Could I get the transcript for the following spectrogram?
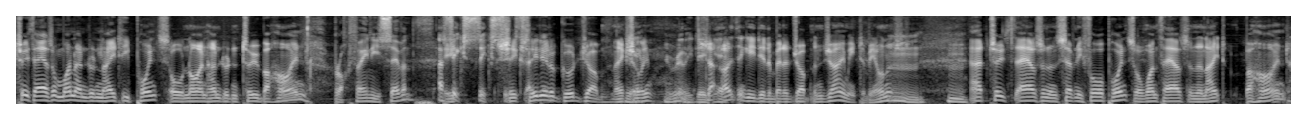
2,180 points or 902 behind. Broc Feeney's seventh. Uh, He- sixth, sixth, Six. He did a good job, actually. Yeah, he really did, Ja- yeah. I think he did a better job than Jamie, to be honest. Hmm, Uh, 2,074 points or 1,008 behind.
